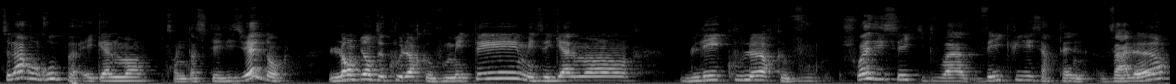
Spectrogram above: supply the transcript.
cela regroupe également son identité visuelle, donc l'ambiance de couleurs que vous mettez, mais également les couleurs que vous choisissez qui doivent véhiculer certaines valeurs.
